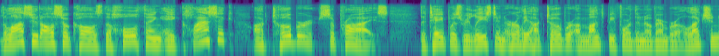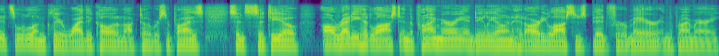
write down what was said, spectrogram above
The lawsuit also calls the whole thing a classic October surprise. The tape was released in early October, a month before the November election. It's a little unclear why they call it an October surprise, since Cedillo already had lost in the primary and De Leon had already lost his bid for mayor in the primary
